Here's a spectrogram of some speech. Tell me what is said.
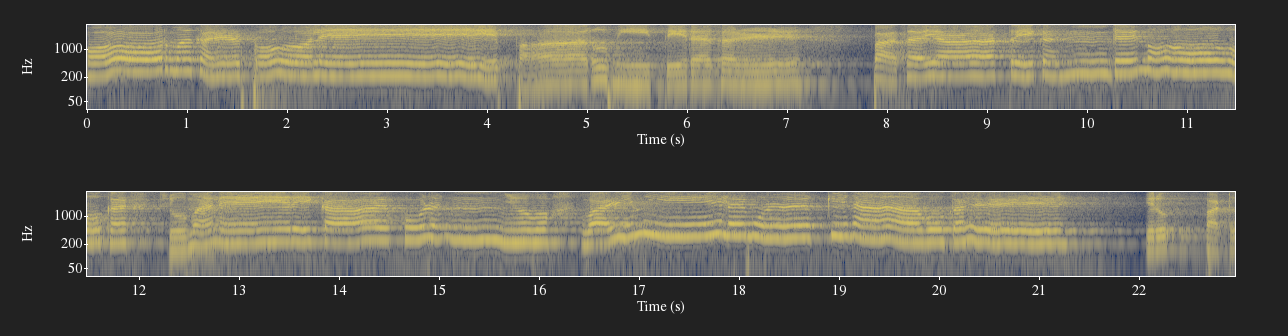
ഓർമ്മകൾ പോലെ പാറുമീ തിരകൾ. പദയാത്രികന്റെ നോവുകൾ ചുമലേറിക്കാൽ കുഴഞ്ഞുവോ? വഴി നീളമുൾക്കിനാവുകൾ ഒരു പാട്ട്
